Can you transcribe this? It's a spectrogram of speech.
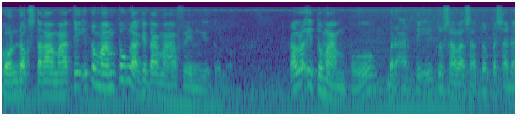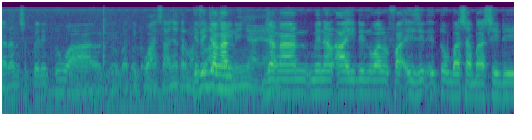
gondok setengah mati itu mampu nggak kita maafin gitu loh. Kalau itu mampu, berarti itu salah satu kesadaran spiritual gitu. berarti puasanya termasuk Jadi jangan ininya ya. jangan minal aidin wal faizin itu basa-basi di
